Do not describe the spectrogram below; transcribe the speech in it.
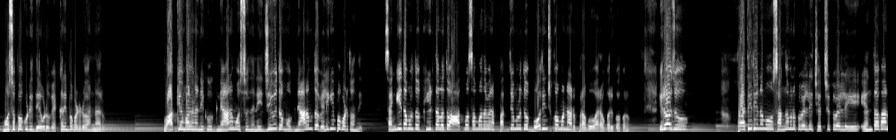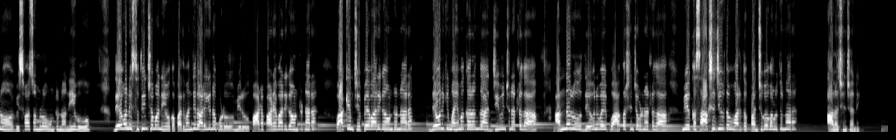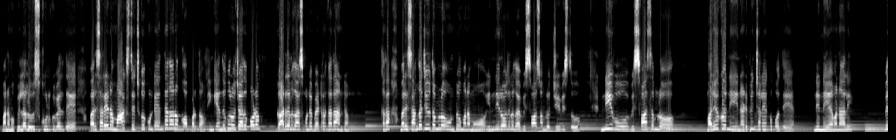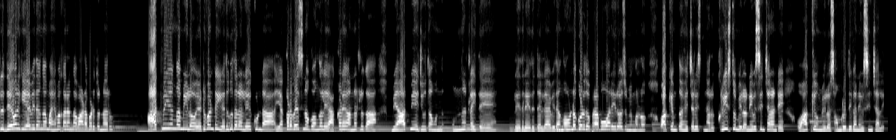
మోసపోకుడి దేవుడు వెక్కరింపబడడు అన్నారు. వాక్యం వలన నీకు జ్ఞానం వస్తుందని జీవితము జ్ఞానంతో వెలిగింపబడుతుంది. సంగీతములతో కీర్తనలతో ఆత్మ సంబంధమైన పద్యములతో బోధించుకోమన్నాడు ప్రభు వారు ఒకరికొకరు. ఈరోజు ప్రతిదినము సంగమునకు వెళ్ళి చర్చికి వెళ్ళి ఎంతగానో విశ్వాసంలో ఉంటున్న నీవు దేవుని స్థుతించమని ఒక పది మందిలో అడిగినప్పుడు మీరు పాట పాడేవారిగా ఉంటున్నారా? వాక్యం చెప్పేవారిగా ఉంటున్నారా? దేవునికి మహిమకరంగా జీవించినట్లుగా అందరూ దేవుని వైపు ఆకర్షించబడినట్లుగా మీ యొక్క సాక్ష్య జీవితం వారితో పంచుకోగలుగుతున్నారా? ఆలోచించండి. మనము పిల్లలు స్కూల్కు వెళ్తే వారు సరైన మార్క్స్ తెచ్చుకోకుంటే ఎంతగానో కోప్పడతాం. ఇంకెందుకు నువ్వు చదువుకోవడం గాడిదలు కాసుకుంటే బెటర్ కదా అంటాం. కదా? మరి సంఘ జీవితంలో ఉంటూ మనము ఇన్ని రోజులుగా విశ్వాసంలో జీవిస్తూ నీవు విశ్వాసంలో మరొకరిని నడిపించలేకపోతే నిన్ను ఏమనాలి? మీరు దేవునికి ఏ విధంగా మహిమకరంగా వాడబడుతున్నారు? ఆత్మీయంగా మీలో ఎటువంటి ఎదుగుదల లేకుండా ఎక్కడ వేసిన గొంగలే అక్కడే అన్నట్లుగా మీ ఆత్మీయ జీవితం ఉన్నట్లయితే లేదు లేదు తల్లి. ఆ విధంగా ఉండకూడదు. ప్రభు వారు ఈరోజు మిమ్మల్ని వాక్యంతో హెచ్చరిస్తున్నారు. క్రీస్తు మీలో నివసించాలంటే వాక్యం మీలో సమృద్ధిగా నివసించాలి.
